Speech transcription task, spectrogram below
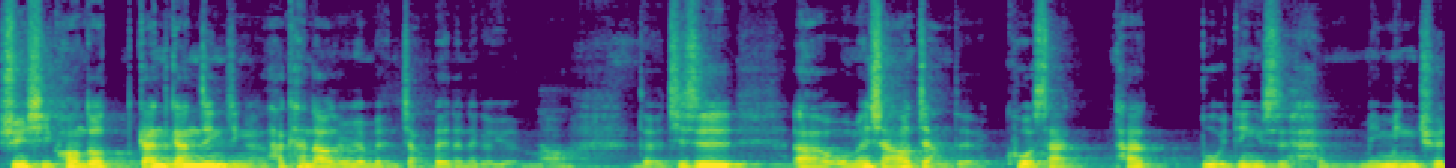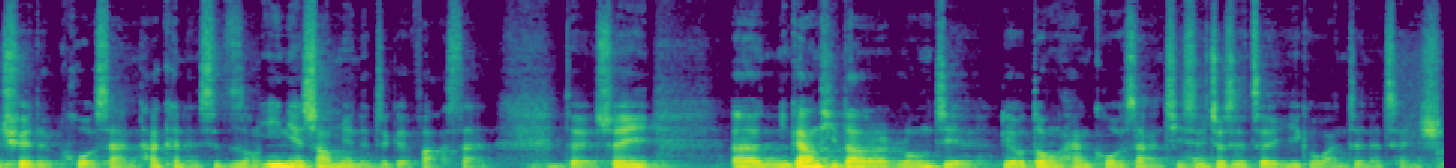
讯息框都干干净净了，他看到了原本奖杯的那个原貌。对，其实呃，我们想要讲的扩散，它不一定是很明明确确的扩散，它可能是这种意念上面的这个发散。对，所以呃，你刚刚提到的溶解、流动和扩散，其实就是这一个完整的程序。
